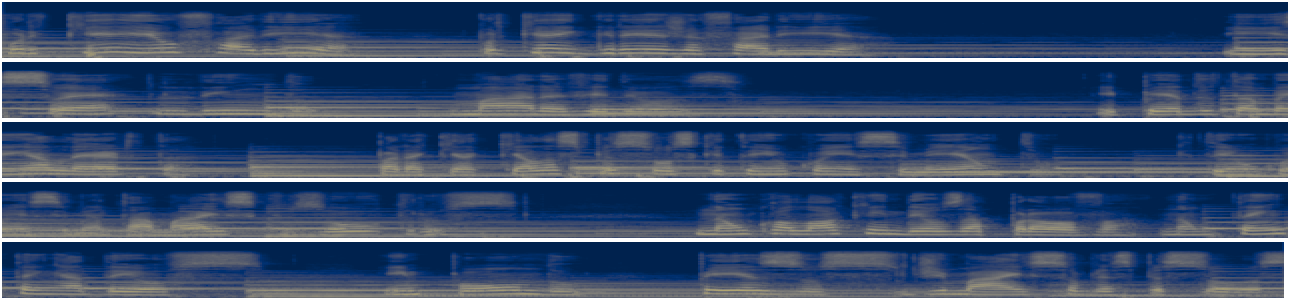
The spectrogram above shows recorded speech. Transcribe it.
por que eu faria? Por que a igreja faria? E isso é lindo, maravilhoso. E Pedro também alerta para que aquelas pessoas que têm o conhecimento, que têm um conhecimento a mais que os outros, não coloquem Deus à prova, não tentem a Deus, impondo pesos demais sobre as pessoas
